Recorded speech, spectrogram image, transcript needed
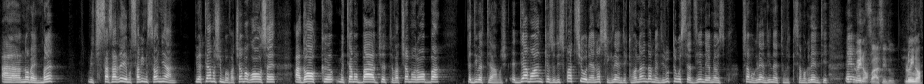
Ah, a novembre, sta Sanremo, sta ogni anno, divertiamoci un po', facciamo cose ad hoc, mettiamo budget, facciamo roba e divertiamoci. E diamo anche soddisfazione ai nostri clienti, perché fondamentalmente tutte queste aziende che abbiamo visto, siamo clienti di Netflix, siamo clienti... Lui no, quasi tutti. Lui no.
